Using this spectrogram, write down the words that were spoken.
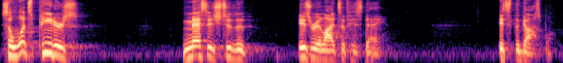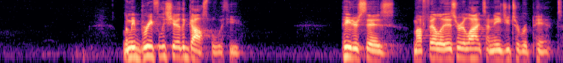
So, what's Peter's message to the Israelites of his day. It's the gospel. Let me briefly share the gospel with you. Peter says, My fellow Israelites, I need you to repent.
